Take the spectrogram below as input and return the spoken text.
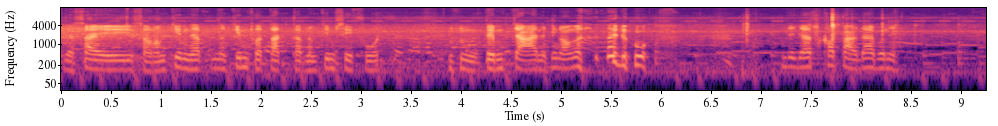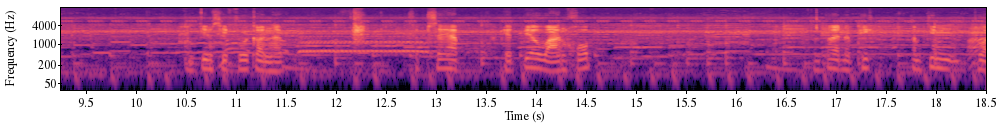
เดี๋ยวใส่สองน้ำจิ้มนะครับ น้ำจิ้มถั่วตัดกับน้ำจิ้มซีฟู้ดอื้อหือเต็มจานเลยพี่น้องให้ดูมันจะยัดเข้าปากได้ปะเนี่ยน้ำจิ้มซีฟู้ดก่อนครับแซ่บๆเผ็ดเปรี้ยวหวานครบแล้วก็น้ำพริกน้ำจิ้มถั่ว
